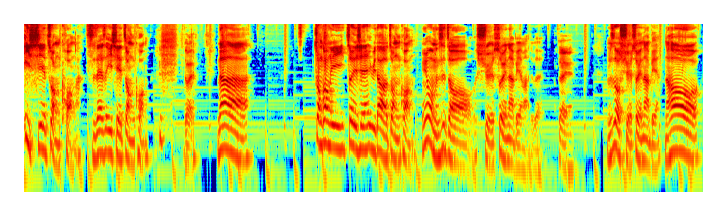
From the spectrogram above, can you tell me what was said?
一些状况啊，实在是一些状况。对，那状况一最先遇到的状况，因为我们是走雪穗那边嘛，对不对？对，我们是走雪穗那边，然后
